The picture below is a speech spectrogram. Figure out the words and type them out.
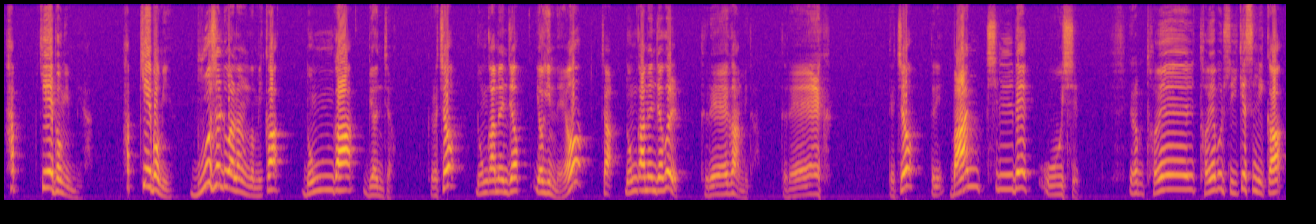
합계 범위입니다. 합계 범위 무엇을 더하려는 겁니까? 농가 면적. 그렇죠? 농가 면적 여기 있네요. 자, 농가 면적을 드래그 합니다. 드래그. 됐죠? 1750. 여러분 더해 더해 볼 수 있겠습니까?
